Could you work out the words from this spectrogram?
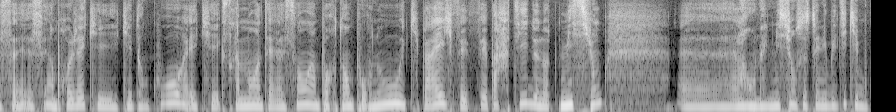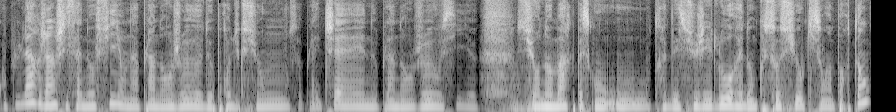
c'est un projet qui, qui, est en cours et qui est extrêmement intéressant, important pour nous et qui, pareil, fait, fait partie de notre mission Euh, alors, on a une mission sustainability qui est beaucoup plus large. Hein. Chez Sanofi, on a plein d'enjeux de production, supply chain, plein d'enjeux aussi euh, sur nos marques parce qu'on traite des sujets lourds et donc sociaux qui sont importants.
